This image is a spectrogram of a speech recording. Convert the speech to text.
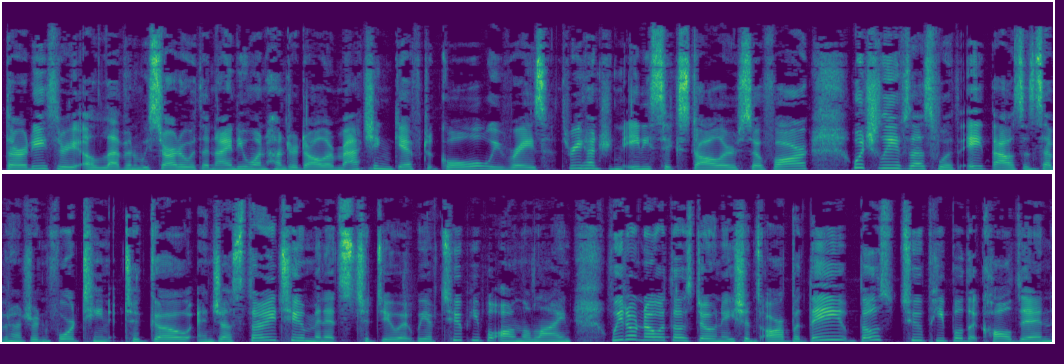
3311. We started with a $9,100 matching gift goal. We've raised $386 so far, which leaves us with 8,714 to go and just 32 minutes to do it. We have two people on the line. We don't know what those donations are, but they, those two people that called in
